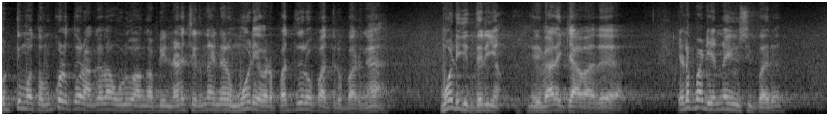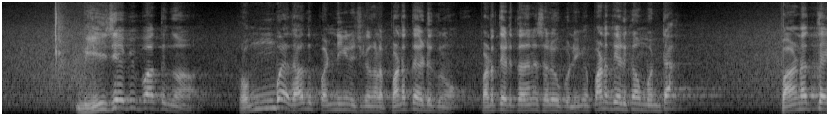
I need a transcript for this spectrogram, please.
ஒட்டுமொத்த முக்குளத்தோர் அங்கே தான் விழுவாங்க அப்படின்னு நினச்சிருந்தா இன்னும் மோடி அவரை பத்து தடவை பார்த்துருப்பாருங்க. மோடிக்கு தெரியும் இது வேலைக்கு ஆகாது. எடப்பாடி என்ன யோசிப்பார்? பிஜேபி பார்த்துங்க. ரொம்ப ஏதாவது பண்ணீங்கன்னு வச்சுக்கோங்களேன். பணத்தை எடுக்கணும். பணத்தை எடுத்தால் தானே செலவு பண்ணுவீங்க. பணத்தை எடுக்காமல் பண்ணிட்டா பணத்தை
